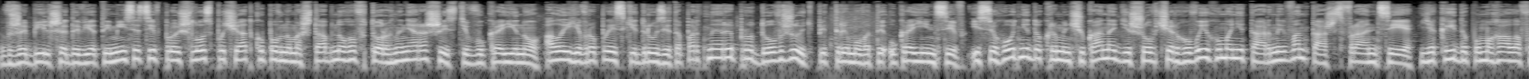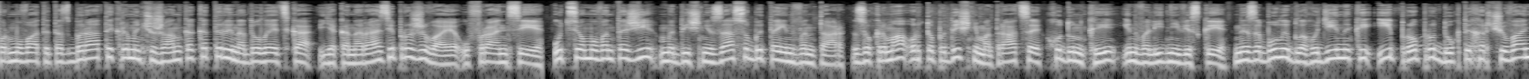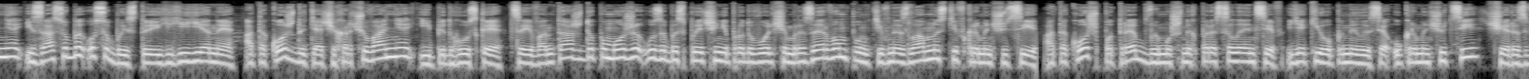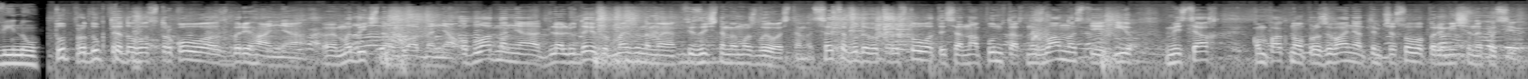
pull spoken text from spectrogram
Вже більше дев'яти місяців пройшло з початку повномасштабного вторгнення рашистів в Україну, але європейські друзі та партнери продовжують підтримувати українців. І сьогодні до Кременчука надійшов черговий гуманітарний вантаж з Франції, який допомагала формувати та збирати кременчужанка Катерина Долецька, яка наразі проживає у Франції. У цьому вантажі медичні засоби та інвентар, зокрема ортопедичні матраци, ходунки, інвалідні візки. Не забули благодійники і про продукти харчування і засоби особистої гігієни, а також дитяче харчування і підгузки. Цей вантаж допоможе у забезпеченні продовольчим резервом пунктів незламності в Кременчуці, а також потреб вимушених переселенців, які опинилися у Кременчуці через війну. Тут продукти довгострокового зберігання, е, медичне обладнання, обладнання для людей з обмеженими фізичними можливостями. Все це буде використовуватися на пунктах незламності і в місцях компактного проживання тимчасово переміщених осіб.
